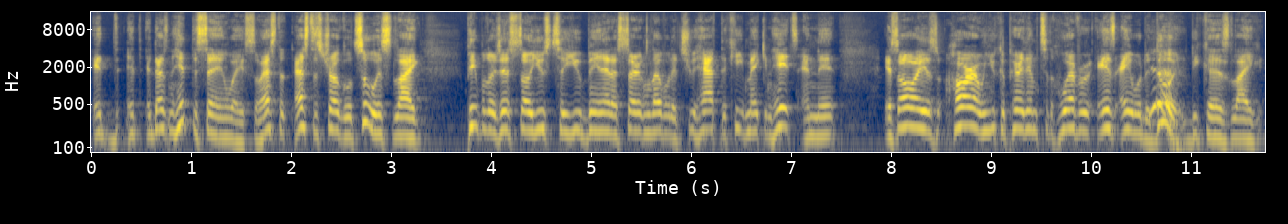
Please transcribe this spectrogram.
it, it it doesn't hit the same way. So that's the that's the struggle too. It's like people are just so used to you being at a certain level that you have to keep making hits, and then it's always hard when you compare them to whoever is able to do it because like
